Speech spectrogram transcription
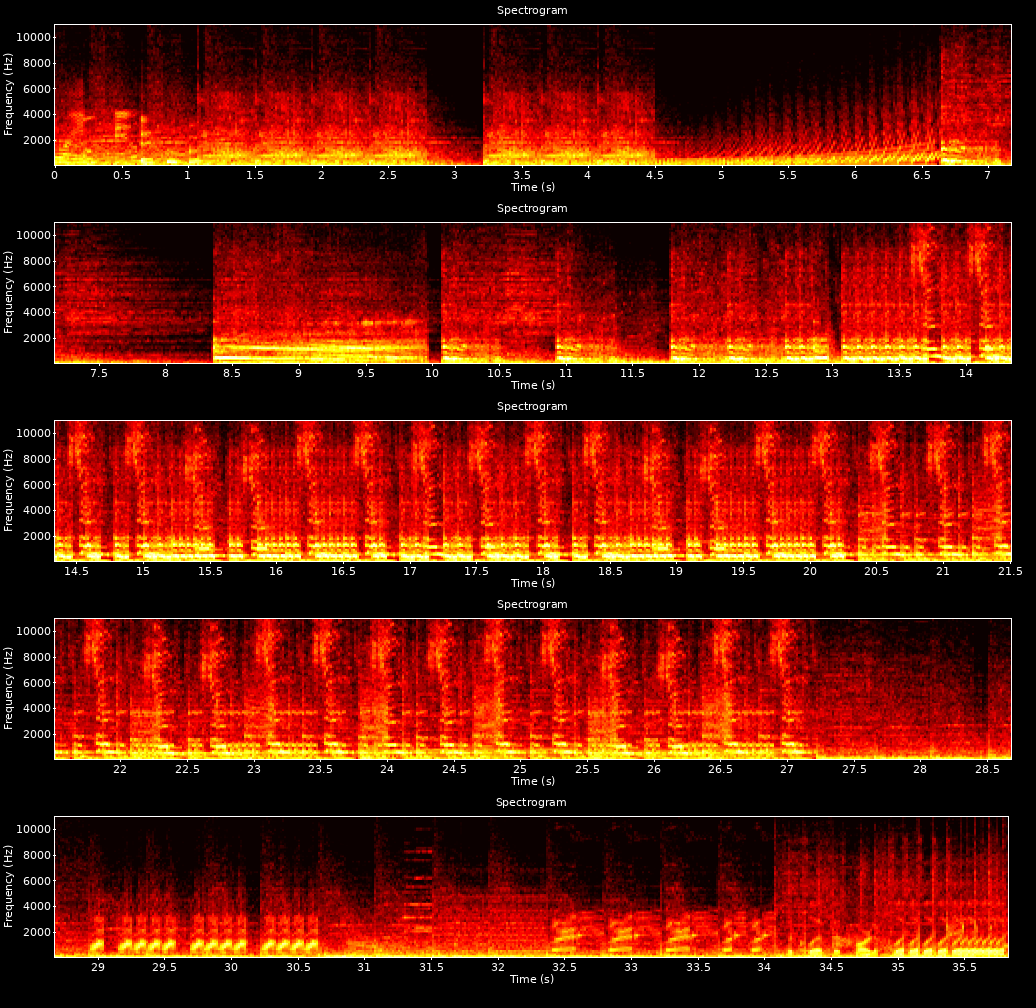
doing? This. hard to play. play, play, play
